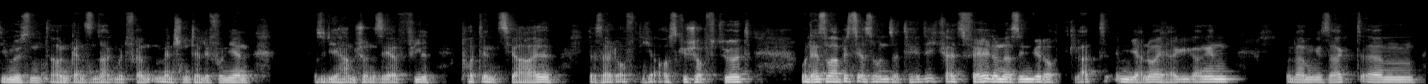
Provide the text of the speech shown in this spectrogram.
Die müssen da den ganzen Tag mit fremden Menschen telefonieren. Also die haben schon sehr viel Potenzial, das halt oft nicht ausgeschöpft wird. Und das war bisher so unser Tätigkeitsfeld. Und da sind wir doch glatt im Januar hergegangen und haben gesagt, ähm,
